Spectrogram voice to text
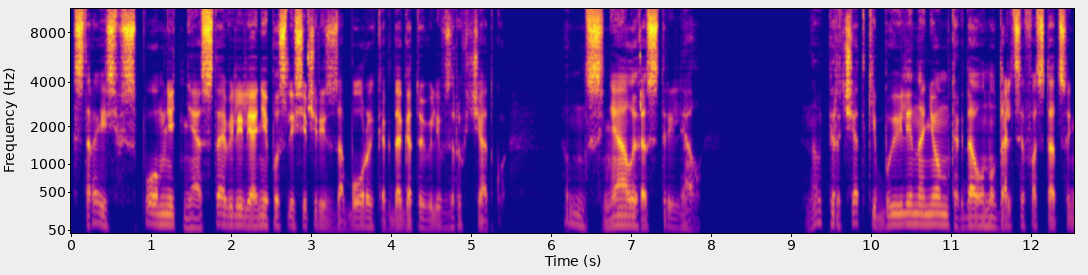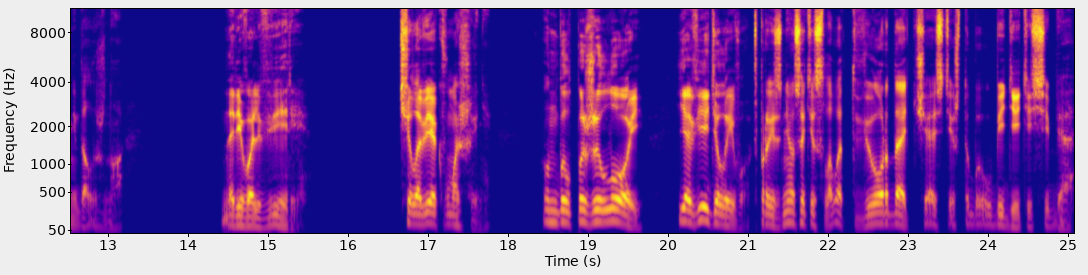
стараясь вспомнить, не оставили ли они после себя через заборы, когда готовили взрывчатку. Он снял их и стрелял — но перчатки были на нем, когда он у Дальцев остаться не должно. На револьвере. Человек в машине. Он был пожилой. Я видел его. Произнес эти слова твердо, отчасти, чтобы убедить и себя.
